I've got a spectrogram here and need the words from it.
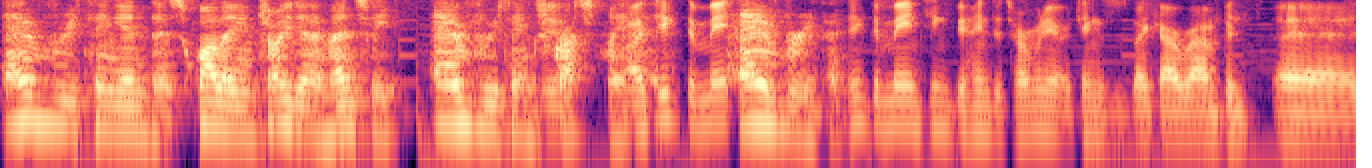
everything in this. While I enjoyed it immensely, everything scratched my I think the main everything. I think the main thing behind the Terminator things is like our rampant uh,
